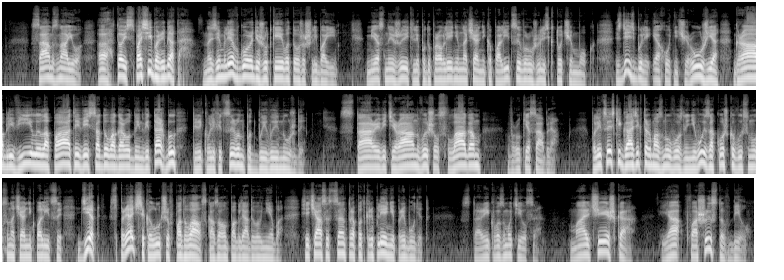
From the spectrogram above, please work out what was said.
«Сам знаю. Э, то есть спасибо, ребята». На земле в городе Жуткеево тоже шли бои. Местные жители под управлением начальника полиции вооружились кто чем мог. Здесь были и охотничьи ружья, грабли, вилы, лопаты, весь садово-огородный инвентарь был переквалифицирован под боевые нужды. Старый ветеран вышел с флагом в руке сабля. Полицейский газик тормознул возле него, из окошка высунулся начальник полиции. «Дед, спрячься-ка лучше в подвал», — сказал он, поглядывая в небо. «Сейчас из центра подкрепление прибудет». Старик возмутился. «Мальчишка, я фашистов бил,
